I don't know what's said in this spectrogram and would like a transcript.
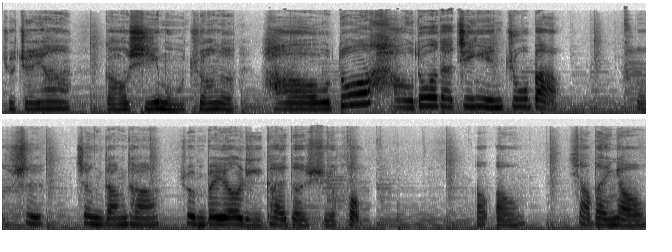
就这样。高西姆装了好多好多的金银珠宝，可是正当他准备要离开的时候，哦哦，小朋友，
